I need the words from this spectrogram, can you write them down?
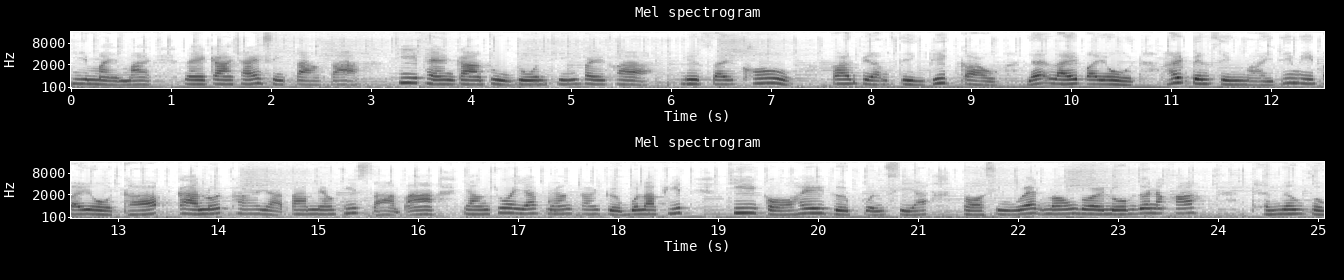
ธีใหม่ๆ ในการใช้สิ่งต่างๆ ที่แทนการถูกโยนทิ้งไปค่ะ recycle การเปลี่ยนสิ่งที่เก่าและไร้ประโยชน์ ให้เป็นสิ่งใหม่ที่มีประโยชน์ครับ การลดขยะตามแนวคิด 3R ยังช่วยยับยั้งการเกิดมลพิษ ที่ก่อให้เกิดผลเสียต่อสิ่งแวดล้อมโดยรวมด้วยนะคะแถมยังส่ง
